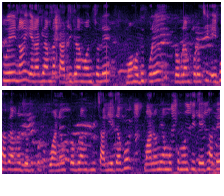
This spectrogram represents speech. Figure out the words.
টুয়েই নয়, এর আগে আমরা কাজীগ্রাম অঞ্চলে মহদীপুরে প্রোগ্রাম করেছি। এইভাবে আমরা যদুপুর ওয়ানেও প্রোগ্রামগুলি চালিয়ে যাব। মাননীয় মুখ্যমন্ত্রী যেভাবে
